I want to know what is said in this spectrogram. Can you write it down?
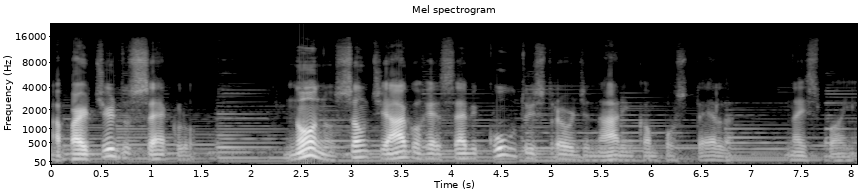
A partir do século IX, São Tiago recebe culto extraordinário em Compostela, na Espanha.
